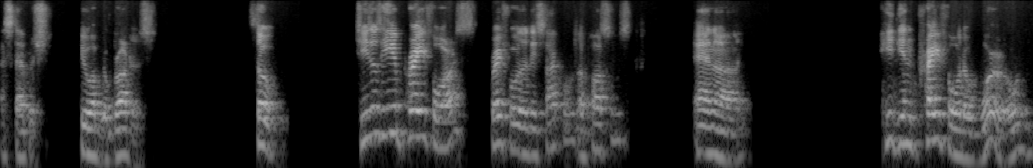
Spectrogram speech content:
establish, build up your brothers. So Jesus here pray for us, pray for the disciples, apostles, and uh, he didn't pray for the world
